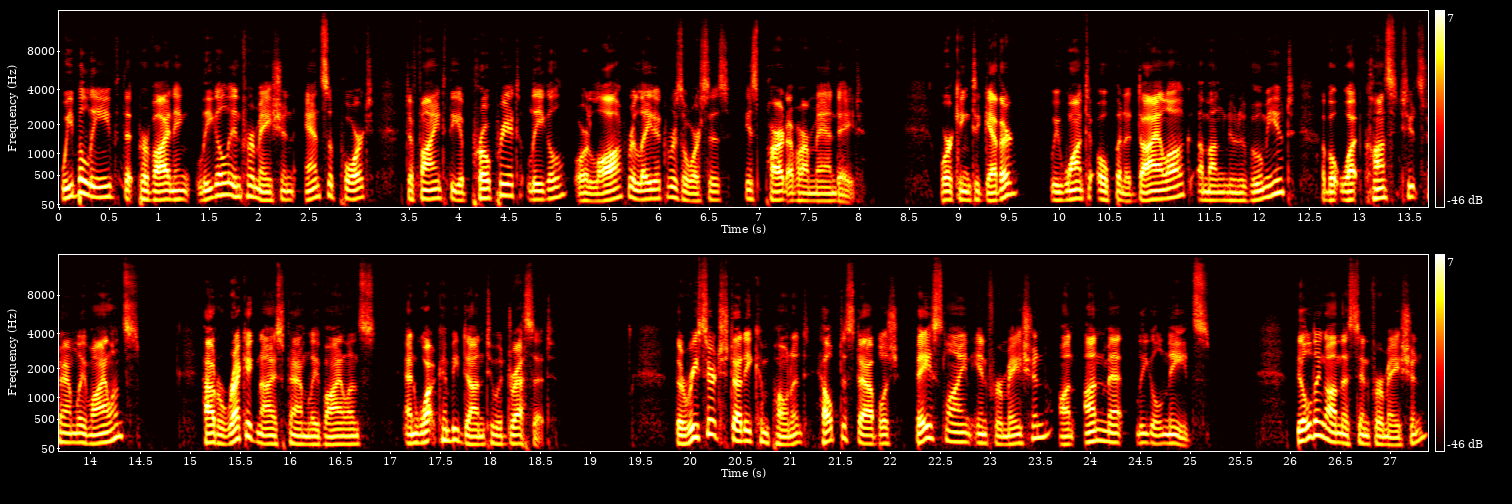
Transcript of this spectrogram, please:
We believe that providing legal information and support to find the appropriate legal or law related resources is part of our mandate. Working together, we want to open a dialogue among Nunavummiut about what constitutes family violence, how to recognize family violence, and what can be done to address it. The research study component helped establish baseline information on unmet legal needs. Building on this information,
